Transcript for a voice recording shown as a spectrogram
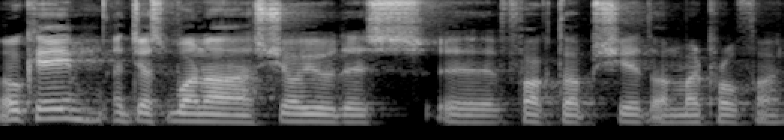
Okay, I just wanna show you this uh, fucked up shit on my profile.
